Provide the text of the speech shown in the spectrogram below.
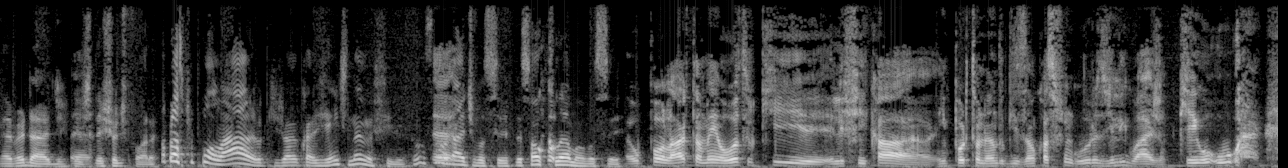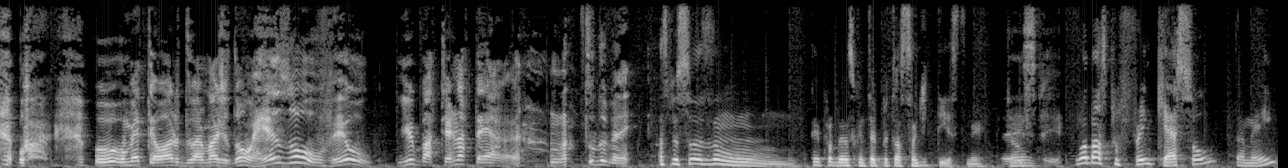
É verdade, a gente deixou de fora. Um abraço pro Polar, que joga com a gente, né, meu filho? Então, saudade de você. O pessoal clama você. O Polar também é outro que ele fica importunando o Guizão com as figuras de linguagem. Que o, o, o, o meteoro do Armagedon resolveu ir bater na Terra. Tudo bem. As pessoas não têm problemas com interpretação de texto, né? É isso aí. Um abraço pro Frank Castle também.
